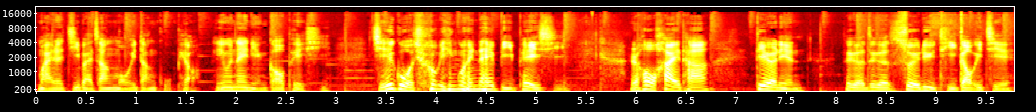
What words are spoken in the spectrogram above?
买了几百张某一档股票，因为那一年高配息，结果就因为那笔配息，然后害他第二年这个这个税率提高一阶。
